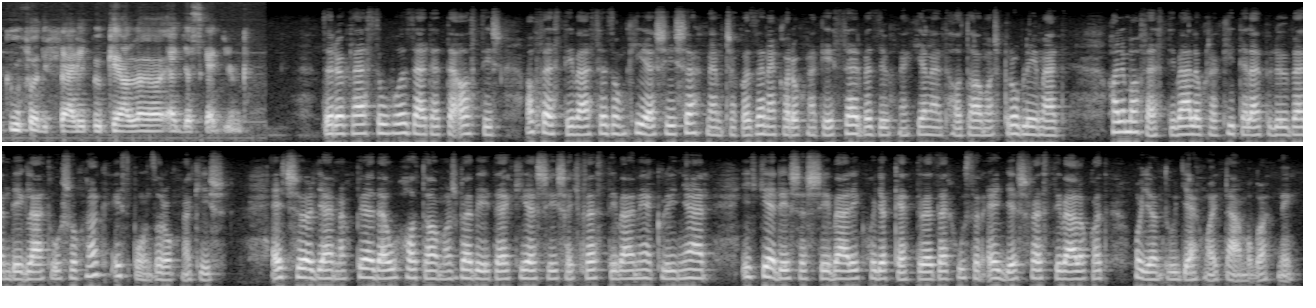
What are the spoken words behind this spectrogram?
külföldi fellépőkkel egyezkedjünk. Török László hozzátette azt is, a fesztivál szezon kiesése nem csak a zenekaroknak és szervezőknek jelent hatalmas problémát, hanem a fesztiválokra kitelepülő vendéglátósoknak és szponzoroknak is. Egy sörgyárnak például hatalmas bevétel kiesés egy fesztivál nélküli nyár, így kérdésessé válik, hogy a 2021-es fesztiválokat hogyan tudják majd támogatni.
